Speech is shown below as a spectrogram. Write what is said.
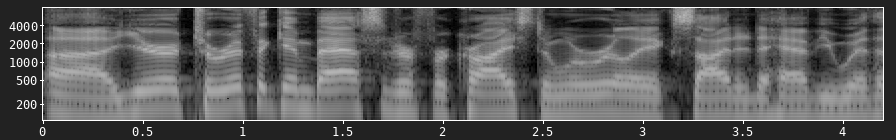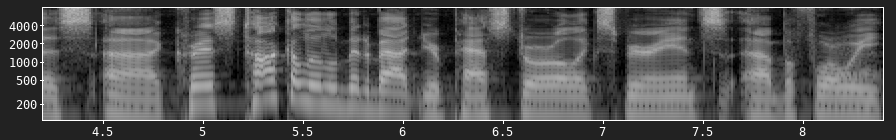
uh, you're a terrific ambassador for Christ, and we're really excited to have you with us. Uh, Chris, talk a little bit about your pastoral experience uh, before we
